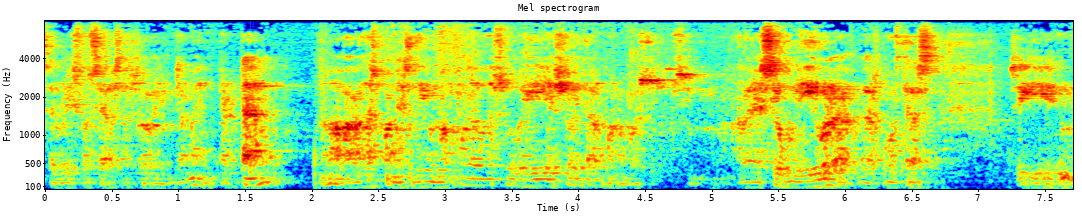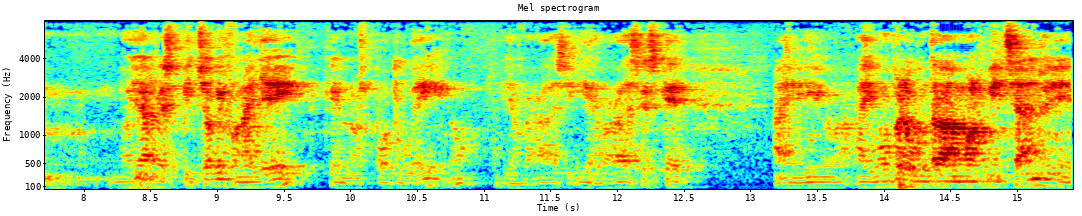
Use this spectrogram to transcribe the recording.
serveis socials al seu ajuntament. Per tant, no, a vegades quan es diu no podeu desobeir això i tal, bueno, doncs, sí, a veure si obliu les vostres... O sigui, no hi ha res pitjor que fer una llei que no es pot obeir, no? I a vegades, i a vegades és que ahir, ahir m'ho preguntaven molts mitjans i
